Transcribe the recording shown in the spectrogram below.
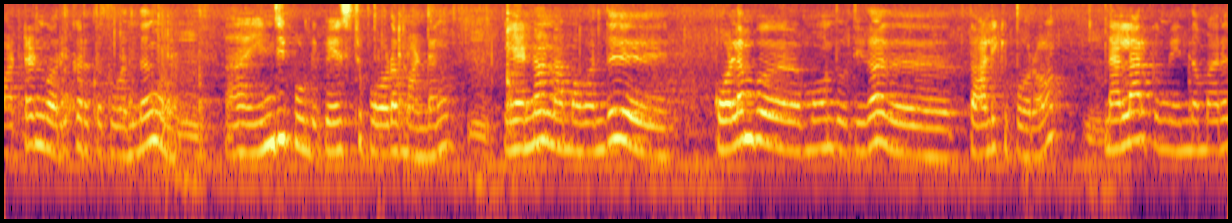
மட்டன் வறுக்கிறதுக்கு வந்து இஞ்சி பூண்டு பேஸ்ட்டு போட மாட்டேங்க. ஏன்னா நம்ம வந்து குழம்பு மோந்து ஊற்றி தான் அது தாளிக்க போகிறோம் நல்லா இருக்குங்க இந்த மாதிரி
